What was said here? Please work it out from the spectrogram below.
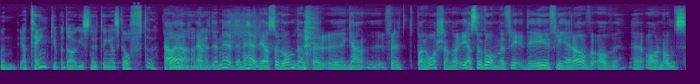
Men jag tänker på Dagissnuten ganska ofta. Ja, ja. ja men den, är, den är härlig. Jag såg om den för, eh, för ett par år sedan. Jag såg om, det är ju flera av, av eh, Arnolds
